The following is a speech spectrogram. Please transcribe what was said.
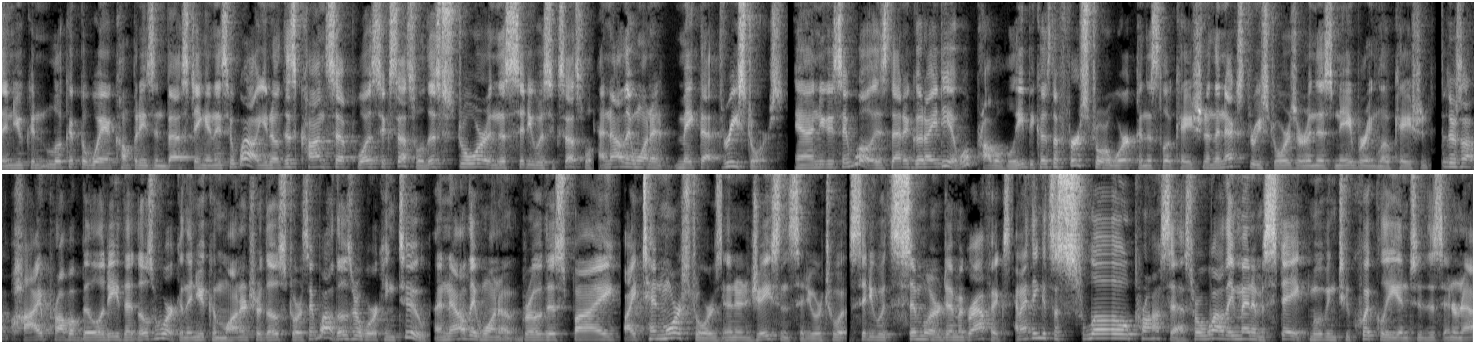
and you can look at the way a company's investing and they say, wow, you know, this concept was successful. This store in this city was successful. And now they want to make that three stores. And you can say, well, is that a good idea? Well, probably because the first store worked in this location and the next three stores are in this neighboring location. There's a high probability that those work. And then you can monitor those stores, and say, wow, those are working too. And now they want to grow this by, by 10 more stores in an adjacent city or to a city with similar demographics. And I think it's a slow process. Or, wow, they made a mistake moving too quickly into this international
